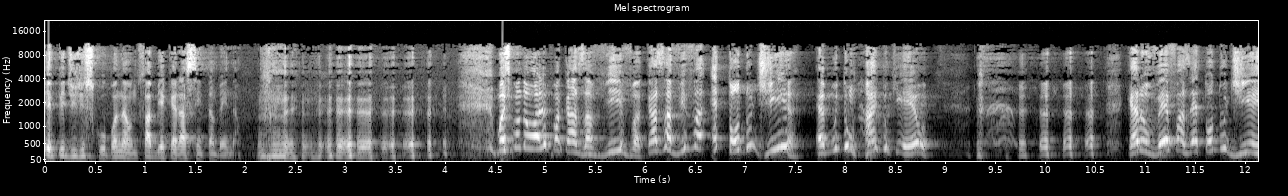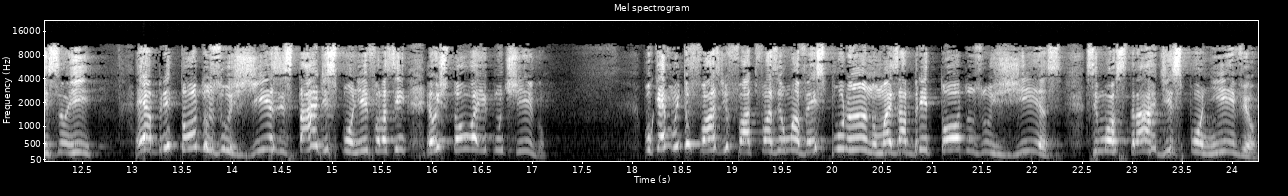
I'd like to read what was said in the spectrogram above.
Ele pediu desculpa. Não, não sabia que era assim também, não. Mas quando eu olho para Casa Viva, Casa Viva é todo dia. É muito mais do que eu. Quero ver fazer todo dia isso aí. É abrir todos os dias, estar disponível e falar assim: eu estou aí contigo. Porque é muito fácil, de fato, fazer uma vez por ano, mas abrir todos os dias, se mostrar disponível,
